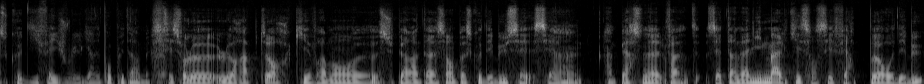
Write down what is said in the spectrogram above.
ce que dit Faye, je voulais le garder pour plus tard, mais c'est sur le, le Raptor qui est vraiment euh, super intéressant parce qu'au début c'est c'est un, un personnage, enfin c'est un animal qui est censé faire peur au début,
